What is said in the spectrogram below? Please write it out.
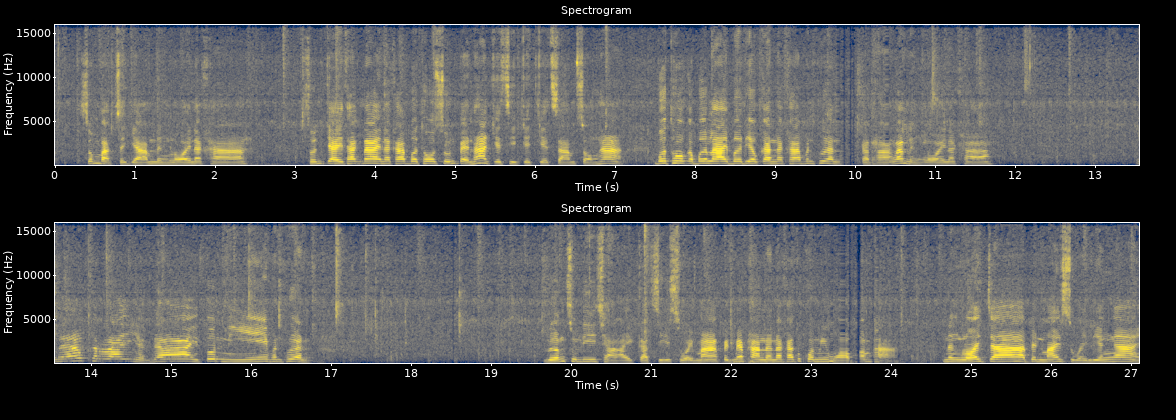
ๆ สมบัติสยามหนึ่งร้อยนะคะ สนใจทักได้นะคะ เบอร์โทร0 8 5 7 4 7 7 3 2 5เบอร์โทรกับเบอร์ไลน์เบอร์เดียวกันนะคะ เพื่อนๆ กระถางละหนึ่งร้อยนะคะ แล้วใครอยากได้ต้นนี้เพื่อนๆเหลืองสุรีฉายกัดสีสวยมากเป็นแม่พันธุ์แล้วนะคะ ทุกคนมีหัวพร้อมผ่า หนึ่งร้อยจ้า เป็นไม้สวยเลี้ยงง่าย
